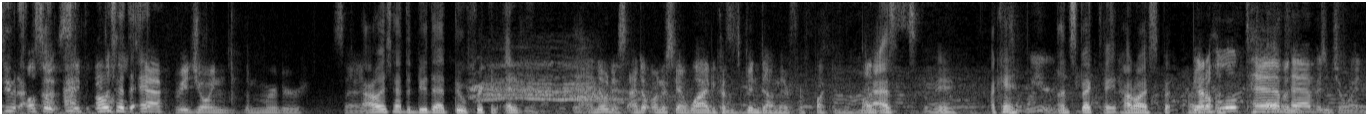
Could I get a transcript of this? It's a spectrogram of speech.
dude. Also, I, see, I, always had to to. tab to rejoin the murder side. I always had to do that through freaking editing. Yeah, I noticed. I don't understand why because it's been down there for fucking months. As for me, I can't Weird. unspectate. How do I spec? you gotta hold tab, Hold and tab and join.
